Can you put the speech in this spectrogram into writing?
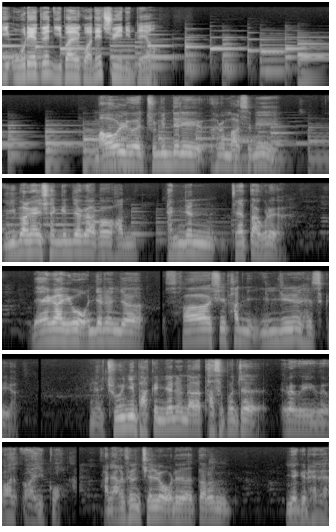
이 오래된 이발관의 주인인데요. 마을 그 주민들이 하는 말씀이 이방에 생긴 지가 그한 100년 됐다고 그래요. 내가 이거 언제는 저 40, 한 1, 2년 했을 거예요. 예, 주인이 바뀐 지는 내가 다섯 번째라고 와, 와 있고 간양서는 제일 오래됐다는 얘기를 해.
